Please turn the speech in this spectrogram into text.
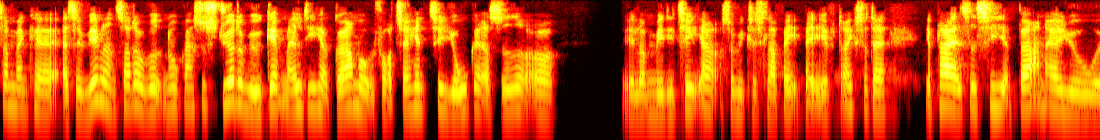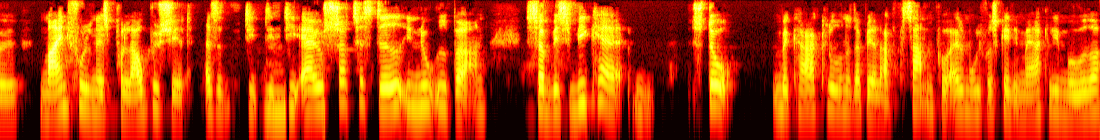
som man kan, altså i virkeligheden, så er der jo ved, nogle gange, så styrter vi jo igennem alle de her gørmål for at tage hen til yoga og sidde og, eller meditere, så vi kan slappe af bagefter. Ikke? Så der, jeg plejer altid at sige, at børn er jo øh, mindfulness på lavbudget. Altså de, de, mm. de er jo så til stede i nuet børn. Så hvis vi kan stå med karklodene, der bliver lagt sammen på alle mulige forskellige mærkelige måder,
